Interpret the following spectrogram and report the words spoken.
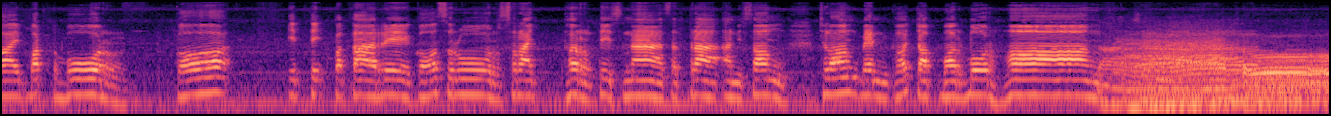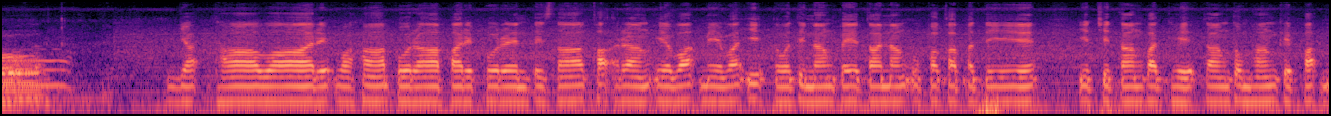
បាយបត់តបូរក៏អិតិបការេក៏ស្រួលស្រាច់ធរទេសនាសត្រាអនិសង្ឃឆ្លងបិនក៏ចប់បរបូរហង ยะทาวาริวหาปุราปริปุเรนติสาขะรังเอวะเมวะอิโตตินังเปตานังอุปกปปติอิจิตังปัฏเถตังทุมหังเขปะเม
